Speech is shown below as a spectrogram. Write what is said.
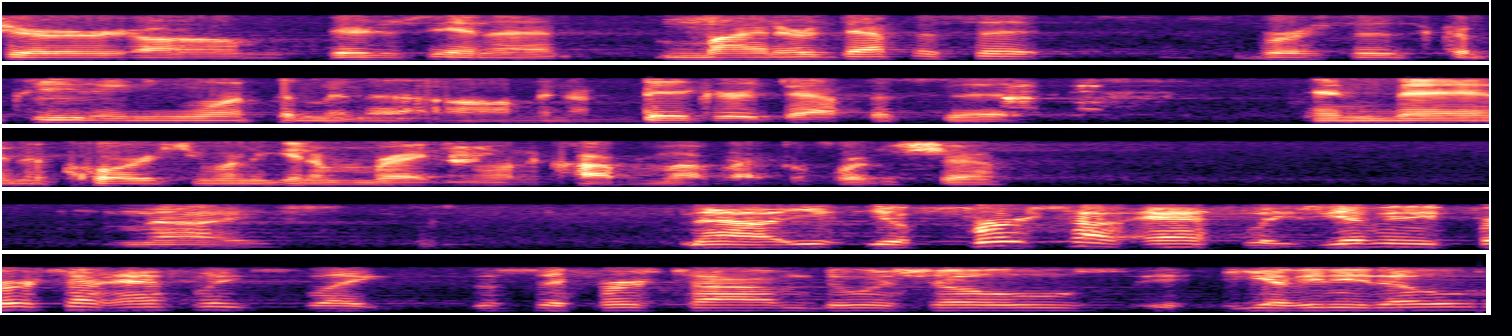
sure um, they're just in a minor deficit versus competing. You want them in a um, in a bigger deficit, and then of course you want to get them ready. You want to carb them up right before the show. Nice. Now, your first time athletes. You have any first time athletes like let's say first time doing shows? You have any of those?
